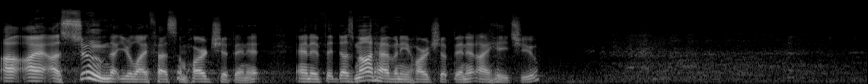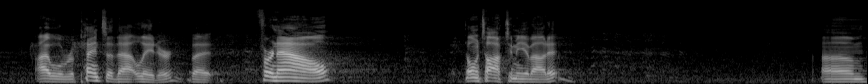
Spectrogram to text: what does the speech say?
Uh, I assume that your life has some hardship in it. And if it does not have any hardship in it, I hate you. I will repent of that later, but for now, don't talk to me about it. Um,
